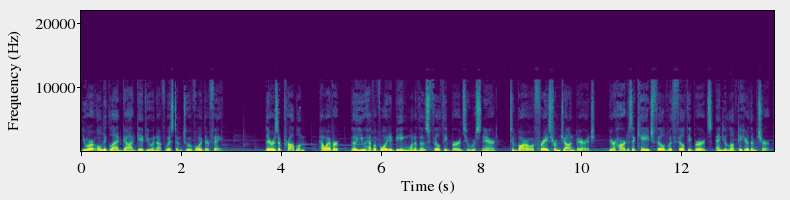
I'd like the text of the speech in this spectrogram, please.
You are only glad God gave you enough wisdom to avoid their fate. There is a problem, however, though you have avoided being one of those filthy birds who were snared, to borrow a phrase from John Berridge, your heart is a cage filled with filthy birds, and you love to hear them chirp.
